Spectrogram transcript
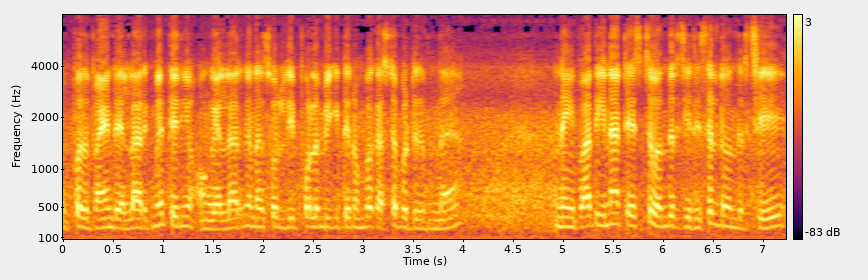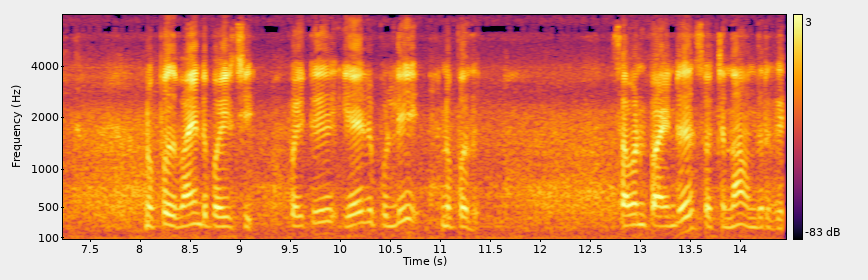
முப்பது பாயிண்ட் எல்லாருக்குமே தெரியும். அவங்க எல்லாருக்கும் நான் சொல்லி புலம்பிக்கிட்டு ரொம்ப கஷ்டப்பட்டு இருந்தேன். இன்றைக்கி பார்த்தீங்கன்னா டெஸ்ட் வந்துருச்சு ரிசல்ட் வந்துருச்சு. முப்பது பாயிண்ட் போயிடுச்சு. போயிட்டு ஏழு புள்ளி முப்பது. செவன் பாயிண்ட்டு சொச்சம் தான் வந்திருக்கு.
